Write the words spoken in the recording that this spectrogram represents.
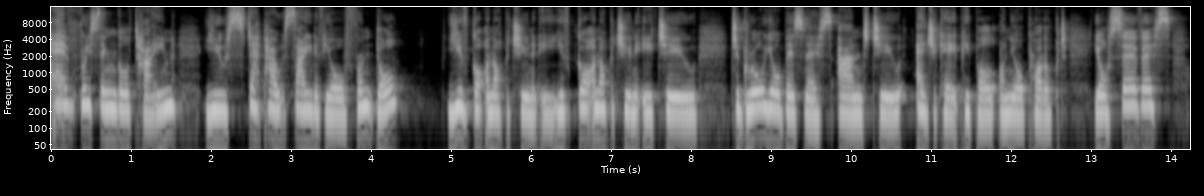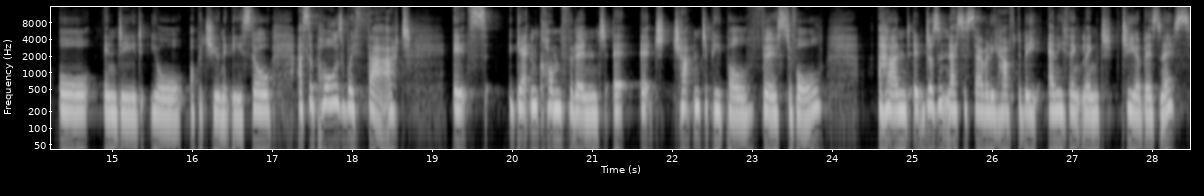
every single time you step outside of your front door, you've got an opportunity you've got an opportunity to to grow your business and to educate people on your product your service or indeed your opportunity. So I suppose with that, it's getting confident at, at, chatting to people first of all. And it doesn't necessarily have to be anything linked to your business.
